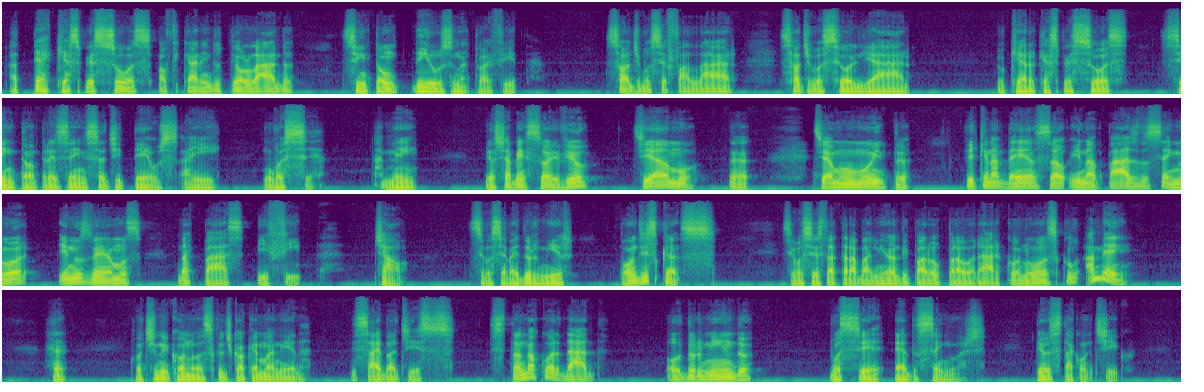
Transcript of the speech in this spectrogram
até que as pessoas, ao ficarem do teu lado, sintam Deus na tua vida. Só de você falar, só de você olhar, eu quero que as pessoas sintam a presença de Deus aí em você. Amém? Deus te abençoe, viu? Te amo. Te amo muito. Fique na bênção e na paz do Senhor e nos vemos na paz e vida. Tchau. Se você vai dormir, bom descanso. Se você está trabalhando e parou para orar conosco, amém. Continue conosco de qualquer maneira e saiba disso. Estando acordado ou dormindo, você é do Senhor. Deus está contigo.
